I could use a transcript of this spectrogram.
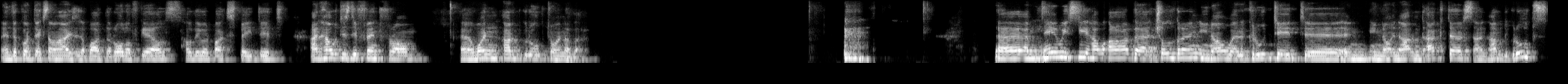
and the context analysis about the role of girls, how they were participated, and how it is different from one art group to another. Um, here we see how are the children, you know, were recruited uh, in, you know, in armed actors and armed groups.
